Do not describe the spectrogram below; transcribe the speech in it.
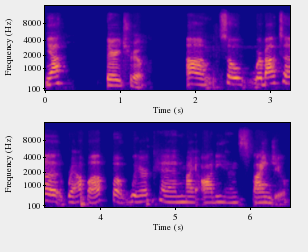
Yeah, very true. Um, so we're about to wrap up, but where can my audience find you?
